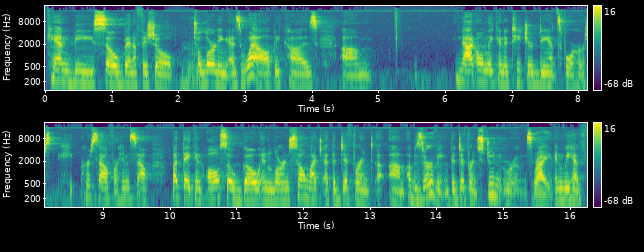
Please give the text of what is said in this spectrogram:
can be so beneficial Mm-hmm. to learning as well because um, not only can a teacher dance for her, herself or himself, but they can also go and learn so much at the different, uh, um, observing the different student rooms. Right. And we have,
